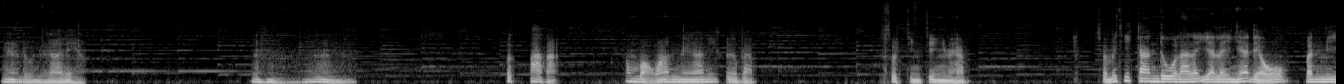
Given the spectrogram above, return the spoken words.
เนี่ยดูเนื้อดิครับอือหือปึกปักอะ ต้องบอกว่าเนื้อนี่คือแบบสุดจริง ๆ นะครับ ส่วนวิธีการดูรายละเอียดอะไรอย่างเงี้ยเดี๋ยวมันมี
